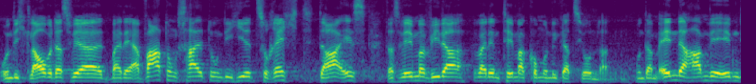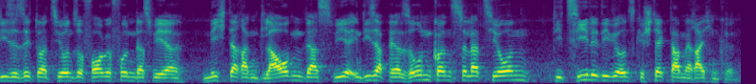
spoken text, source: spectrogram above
Und ich glaube, dass wir bei der Erwartungshaltung, die hier zu Recht da ist, dass wir immer wieder bei dem Thema Kommunikation landen. Und am Ende haben wir eben diese Situation so vorgefunden, dass wir nicht daran glauben, dass wir in dieser Personenkonstellation die Ziele, die wir uns gesteckt haben, erreichen können.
